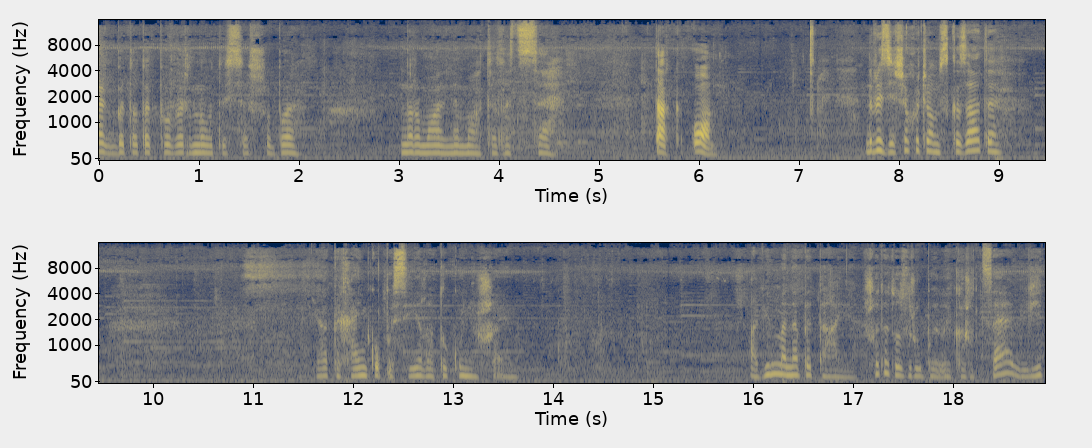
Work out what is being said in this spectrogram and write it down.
Як би то так повернутися, щоб нормально мати лице. Так, о. Друзі, що хочу вам сказати. Я тихенько посіяла ту конюшину. А він мене питає, що ти тут зробила? Я кажу, це від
